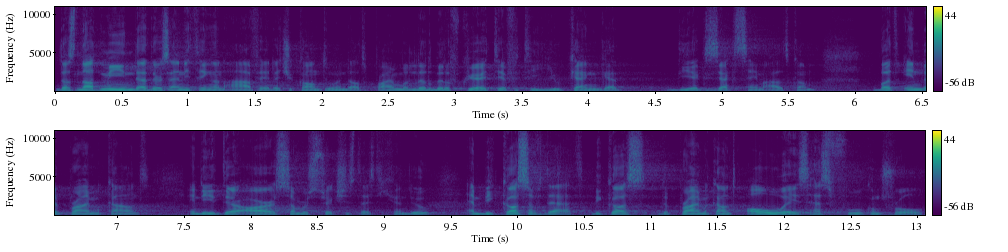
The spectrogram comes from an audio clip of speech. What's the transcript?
Does not mean that there's anything on Aave that you can't do in Delta Prime. With a little bit of creativity, you can get the exact same outcome. But in the Prime account, indeed, there are some restrictions that you can do. And because of that, because the Prime account always has full control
